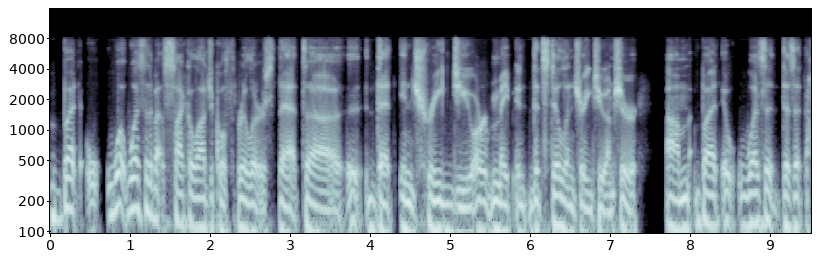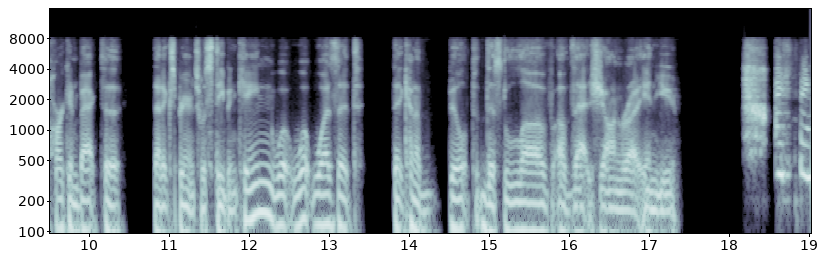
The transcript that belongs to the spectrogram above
but what was it about psychological thrillers that uh, that intrigued you, or maybe that still intrigues you? I'm sure. Um, but it, was it? Does it harken back to that experience with Stephen King? What what was it that kind of built this love of that genre in you? I think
